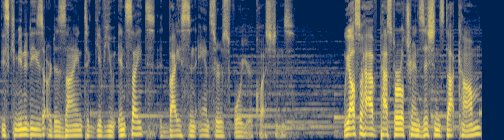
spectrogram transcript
These communities are designed to give you insight, advice, and answers for your questions. We also have pastoraltransitions.com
